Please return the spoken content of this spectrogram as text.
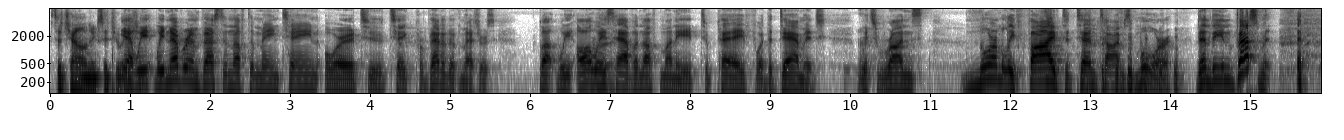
it's a challenging situation. Yeah, we, we never invest enough to maintain or to take preventative measures, but we always have enough money to pay for the damage, which runs normally five to 10 times more than the investment.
